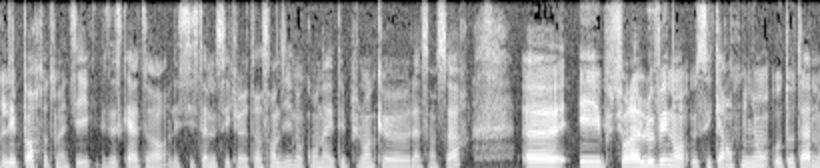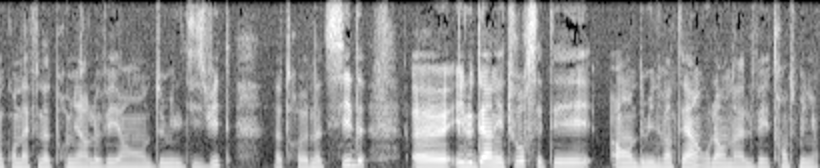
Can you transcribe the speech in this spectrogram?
les portes automatiques, les escalators, les systèmes de sécurité incendie. Donc on a été plus loin que l'ascenseur. Euh, et sur la levée, c'est 40 millions au total. Donc on a fait notre première levée en 2018, notre, notre seed. Euh, et le dernier tour, c'était en 2021, où là on a levé 30 millions.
